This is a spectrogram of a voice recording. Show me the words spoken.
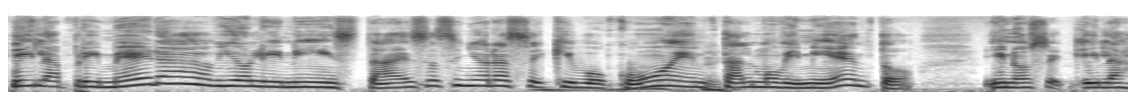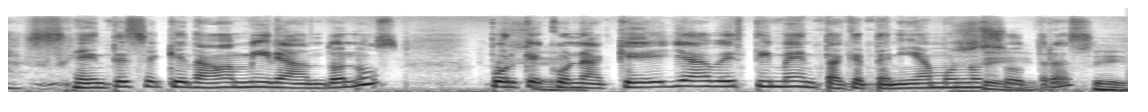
Y la primera violinista, esa señora se equivocó en tal movimiento y no sé, y la gente se quedaba mirándonos porque con aquella vestimenta que teníamos nosotras, eh,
